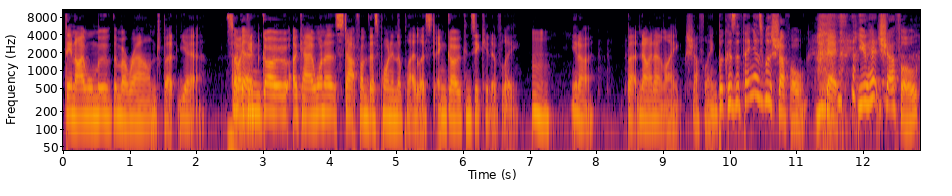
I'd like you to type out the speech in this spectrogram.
then I will move them around. But yeah, so I can go. Okay, I want to start from this point in the playlist and go consecutively. Mm. You know. But no, I don't like shuffling because the thing is with shuffle, okay, you hit shuffle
